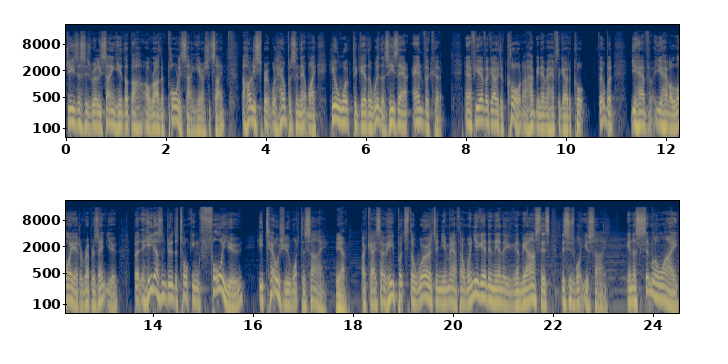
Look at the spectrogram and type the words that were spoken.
Jesus is really saying here, that the, or rather, Paul is saying here, I should say. The Holy Spirit will help us in that way. He'll work together with us. He's our advocate. Now, if you ever go to court, I hope you never have to go to court Phil, but you have you have a lawyer to represent you, but he doesn't do the talking for you. He tells you what to say. Yeah. Okay, so he puts the words in your mouth. Oh, when you get in there, you're going to be asked this. This is what you say. In a similar way,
